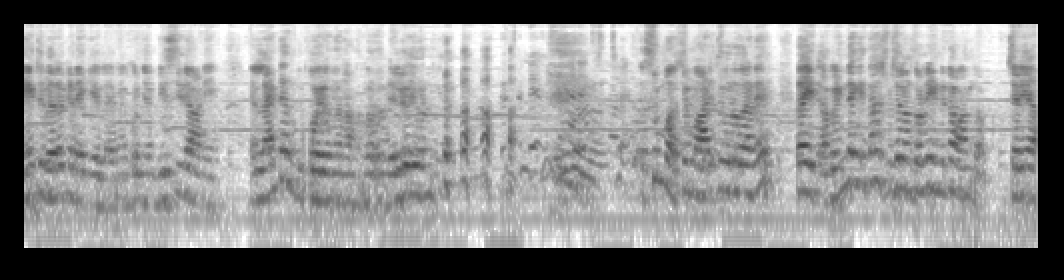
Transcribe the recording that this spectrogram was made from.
நேற்று வேற கிடைக்கல எனக்கு கொஞ்சம் பிஸி தானே லண்டனுக்கு போயிருந்தேன் நான். டெலிவரி வந்து. சும்மா சும்மா அடிச்சு விடுறதானே? ரைட் அப்ப இன்னைக்கு தான் ஸ்பெஷல் சொல்லி இன்னைக்கு தான் வந்தோம். சரியா?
